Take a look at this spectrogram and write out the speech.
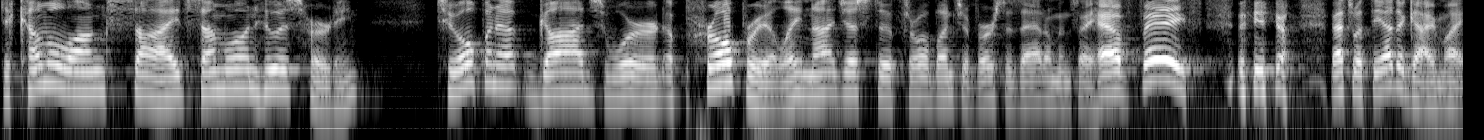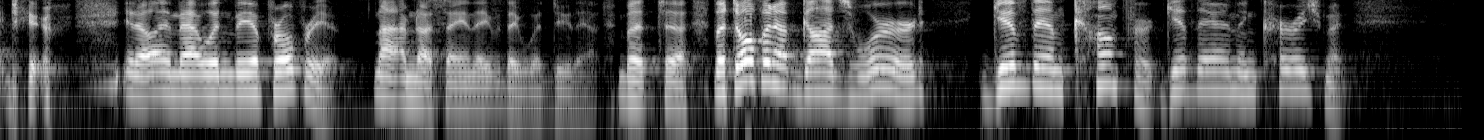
to come alongside someone who is hurting, to open up God's word appropriately, not just to throw a bunch of verses at them and say, have faith. you know, that's what the other guy might do. You know, and that wouldn't be appropriate. I'm not saying they, they would do that. But, uh, but to open up God's Word, give them comfort, give them encouragement.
